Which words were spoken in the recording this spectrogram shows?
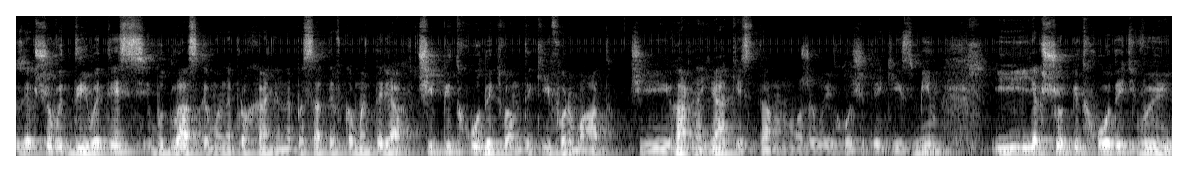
якщо ви дивитесь, будь ласка, мене прохання написати в коментарях, чи підходить вам такий формат, чи гарна якість, там, може, ви хочете якихось змін. І якщо підходить, ви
